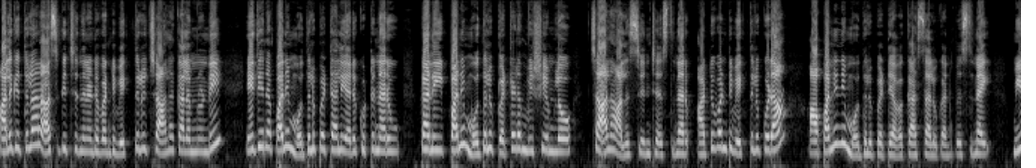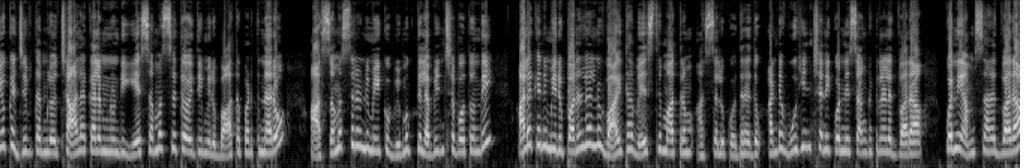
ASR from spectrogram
అలాగే తులారాశికి చెందినటువంటి వ్యక్తులు చాలా కాలం నుండి ఏదైనా పని మొదలు పెట్టాలి అనుకుంటున్నారు. కానీ పని మొదలు పెట్టడం విషయంలో చాలా ఆలస్యం చేస్తున్నారు. అటువంటి వ్యక్తులు కూడా ఆ పనిని మొదలు పెట్టే అవకాశాలు కనిపిస్తున్నాయి. మీ యొక్క జీవితంలో చాలా కాలం నుండి ఏ సమస్యతో అయితే మీరు బాధపడుతున్నారో ఆ సమస్య నుండి మీకు విముక్తి లభించబోతుంది. అలాగని మీరు పనులను వాయిదా వేస్తే మాత్రం అస్సలు కుదరదు. అంటే ఊహించని కొన్ని సంఘటనల ద్వారా కొన్ని అంశాల ద్వారా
